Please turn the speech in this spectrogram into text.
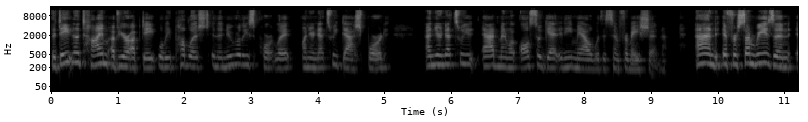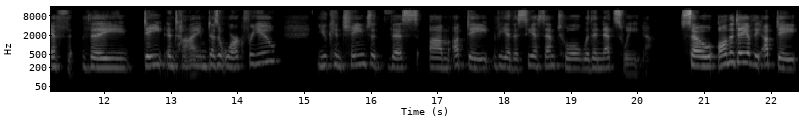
The date and the time of your update will be published in the new release portlet on your NetSuite dashboard, and your NetSuite admin will also get an email with this information. And if for some reason, if the date and time doesn't work for you, you can change this um, update via the CSM tool within NetSuite. So on the day of the update,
